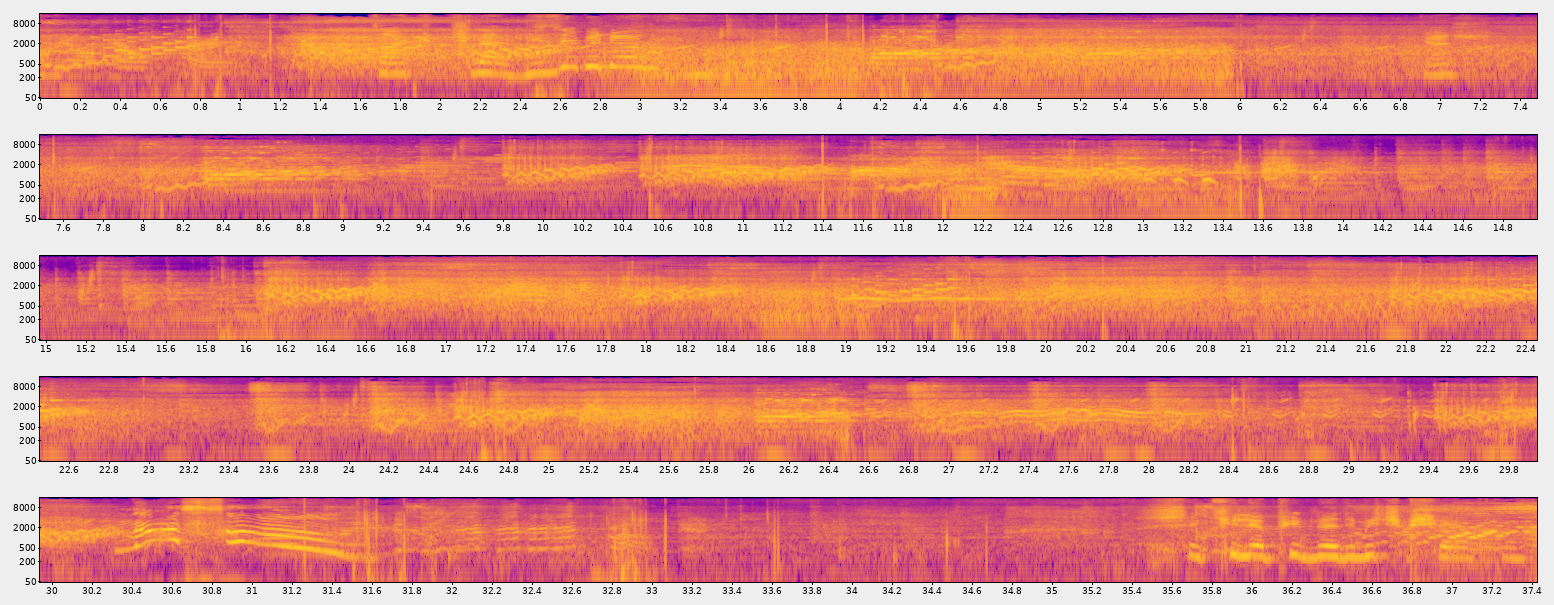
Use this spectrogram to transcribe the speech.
Takipçiler biz de biliyoruz. Şekil yapayım dedim hiçbir şey yapmadım.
